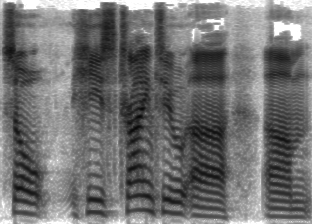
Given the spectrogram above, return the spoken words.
So he's trying to uh, um,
